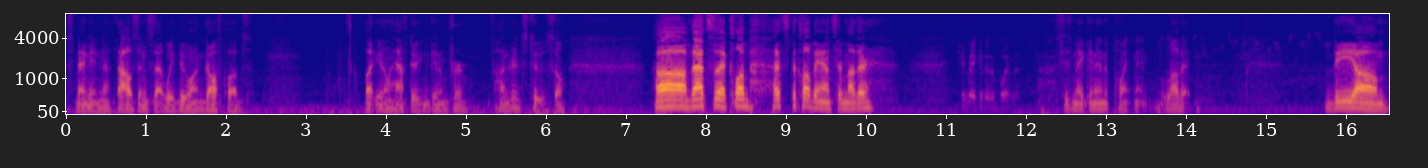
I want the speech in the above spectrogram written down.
spending the thousands that we do on golf clubs. But you don't have to. You can get them for hundreds too. So uh, that's the club. That's the club answer, mother. She's making an appointment. She's making an appointment. Love it. The um,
